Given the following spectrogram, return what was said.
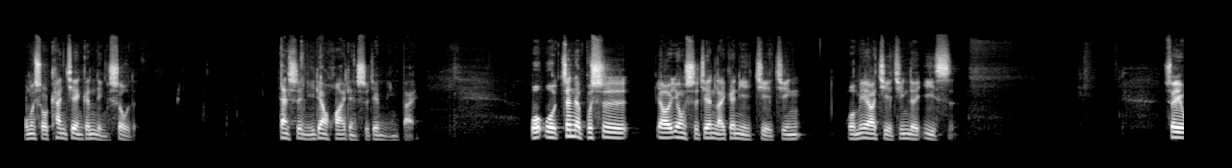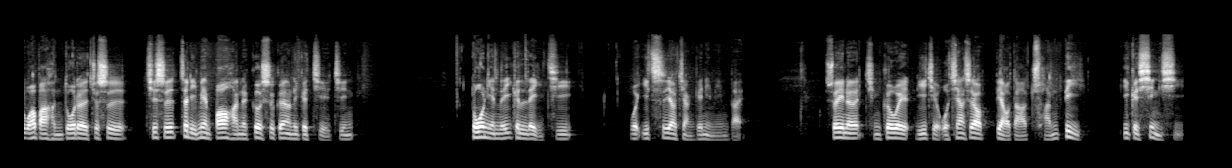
我们所看见跟领受的，但是你一定要花一点时间明白。我我真的不是要用时间来跟你解经，我们要解经的意思。所以我要把很多的，就是其实这里面包含了各式各样的一个解经，多年的一个累积，我一次要讲给你明白。所以呢，请各位理解，我现在是要表达传递一个信息，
